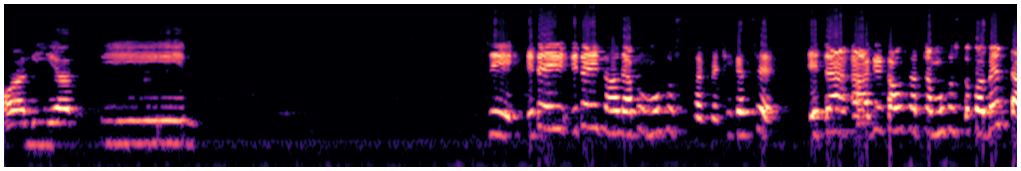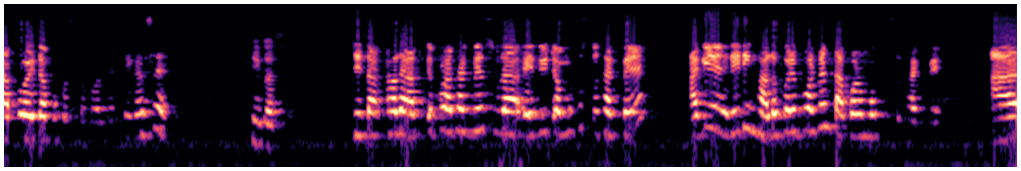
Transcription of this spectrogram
ওয়ালিয়াদ্দিন। জি এটাই এটাই তাহলে আপু মুখস্থ থাকবে ঠিক আছে? এটা আগে কাউসারটা মুখস্থ করবেন তারপর এটা মুখস্থ করবেন ঠিক আছে? ঠিক আছে। জি তাহলে আজকে পড়া থাকবে সুরা এই দুইটা মুখস্থ থাকবে। আগে রিডিং ভালো করে পড়বেন তারপর মুখস্থ থাকবে। আর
